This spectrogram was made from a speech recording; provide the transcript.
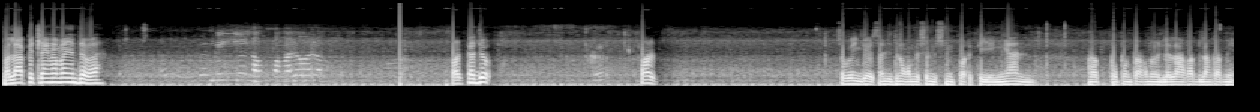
Malapit lang naman yun, di ba? Kami yun, oh. Park na, Jo. Park. So, yun guys, nandito na kami sa mismong parking yan. Ah, pupunta kami, lalakad lang kami.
